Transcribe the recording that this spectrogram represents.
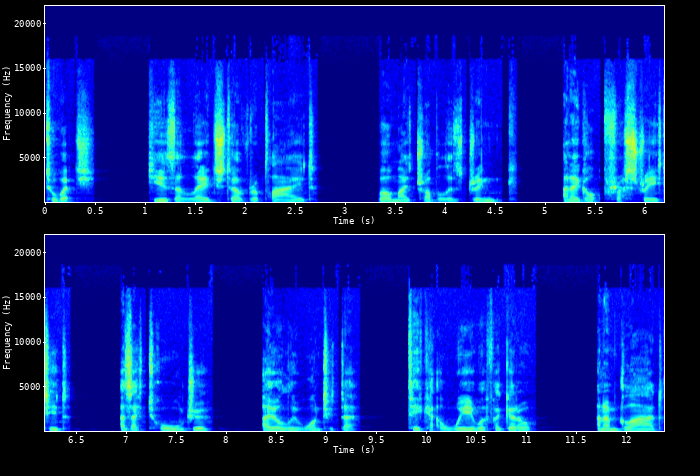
To which he is alleged to have replied, Well, my trouble is drink, and I got frustrated. As I told you, I only wanted to take it away with a girl, and I'm glad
